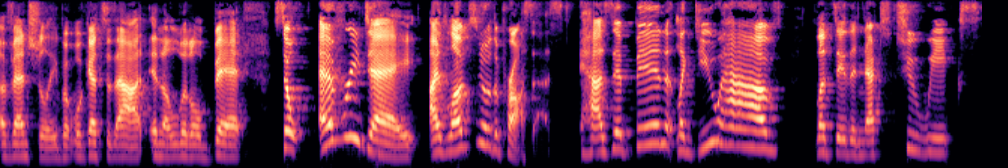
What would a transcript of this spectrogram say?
eventually, but we'll get to that in a little bit. So every day, I'd love to know the process. Has it been like, do you have, let's say, the next two weeks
